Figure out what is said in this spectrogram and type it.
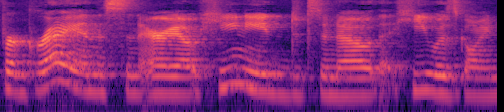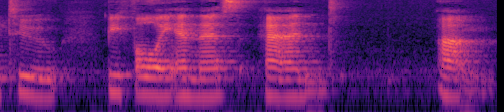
for Gray in this scenario, he needed to know that he was going to be fully in this and um,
